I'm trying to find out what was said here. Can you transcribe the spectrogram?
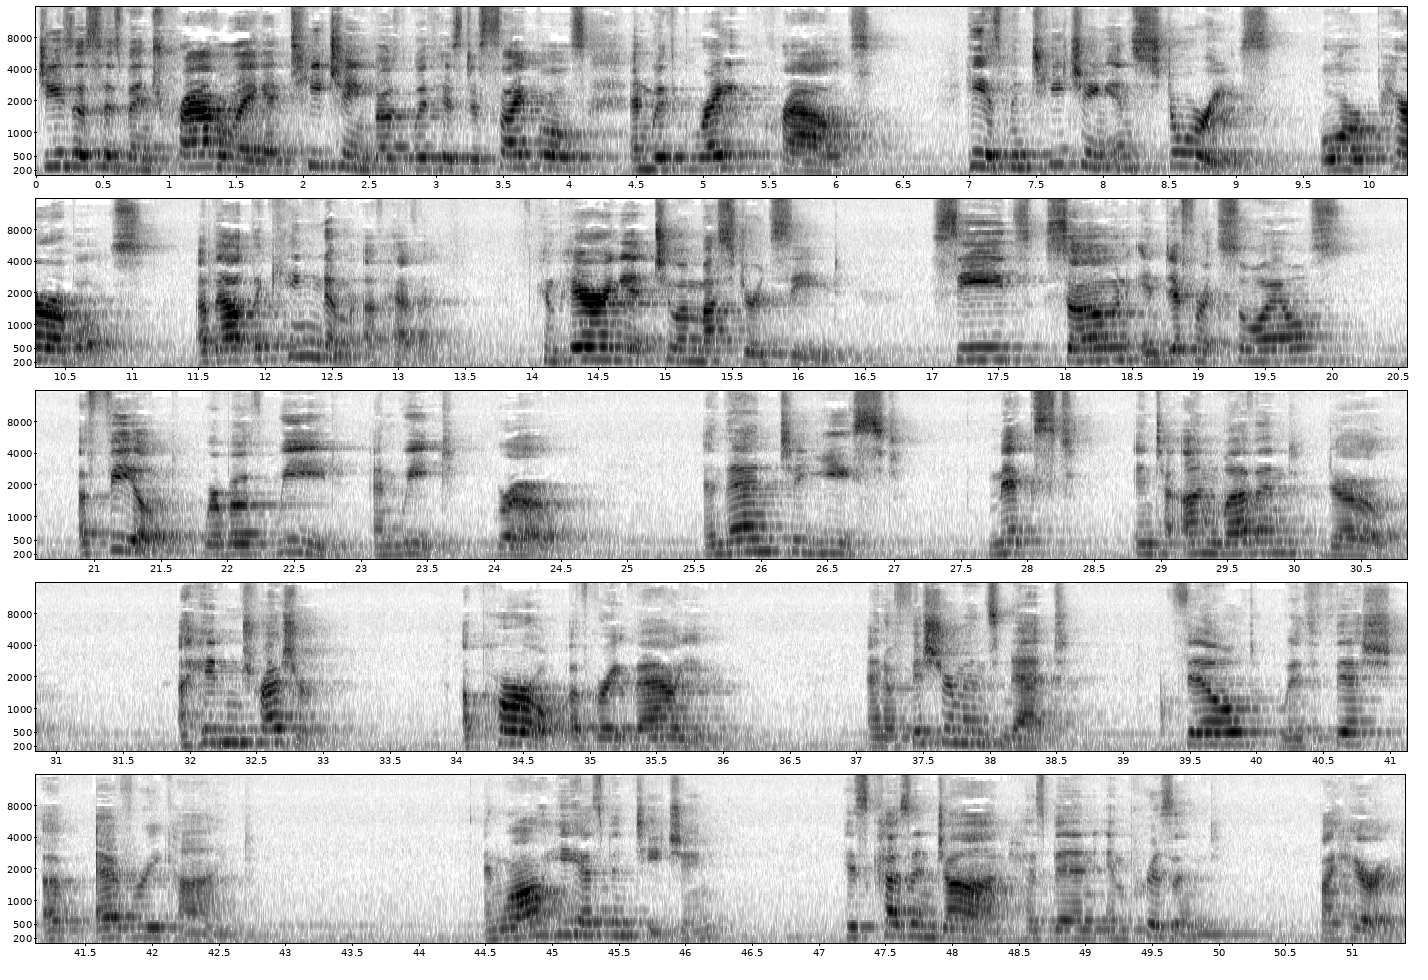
Jesus has been traveling and teaching both with his disciples and with great crowds. He has been teaching in stories or parables about the kingdom of heaven, comparing it to a mustard seed, seeds sown in different soils, a field where both weed and wheat grow, and then to yeast mixed into unleavened dough, a hidden treasure, a pearl of great value, and a fisherman's net filled with fish of every kind. And while he has been teaching, his cousin John has been imprisoned by Herod.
